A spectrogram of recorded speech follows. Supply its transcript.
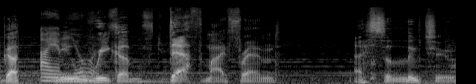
Got I am you yours, reek of death, my friend. I salute you.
